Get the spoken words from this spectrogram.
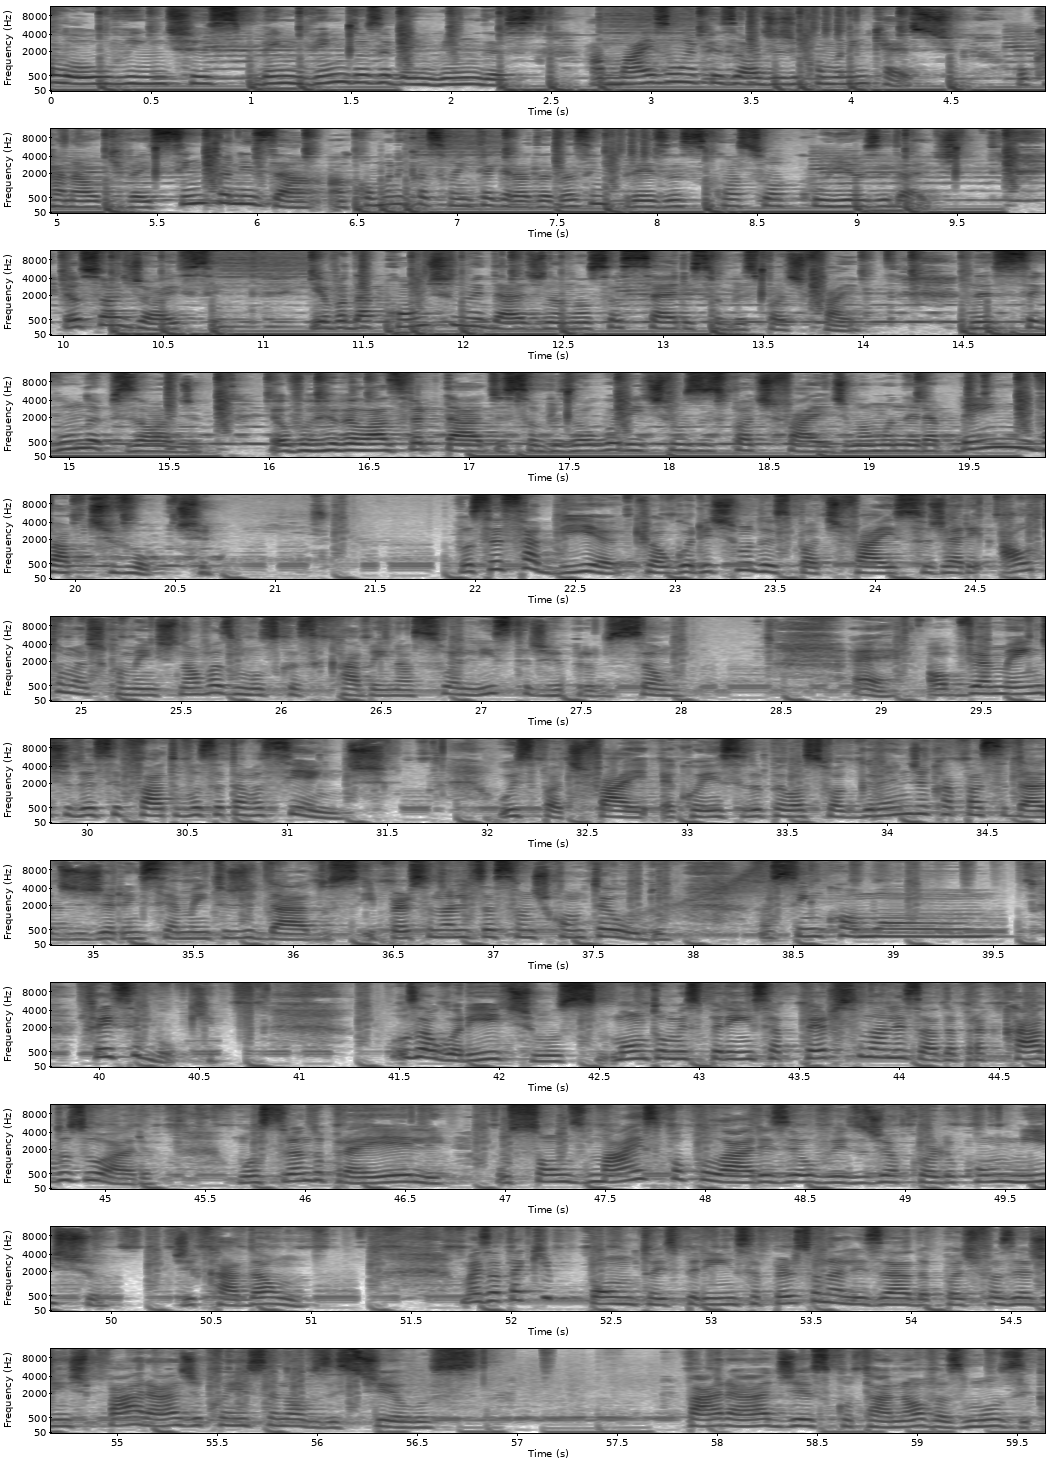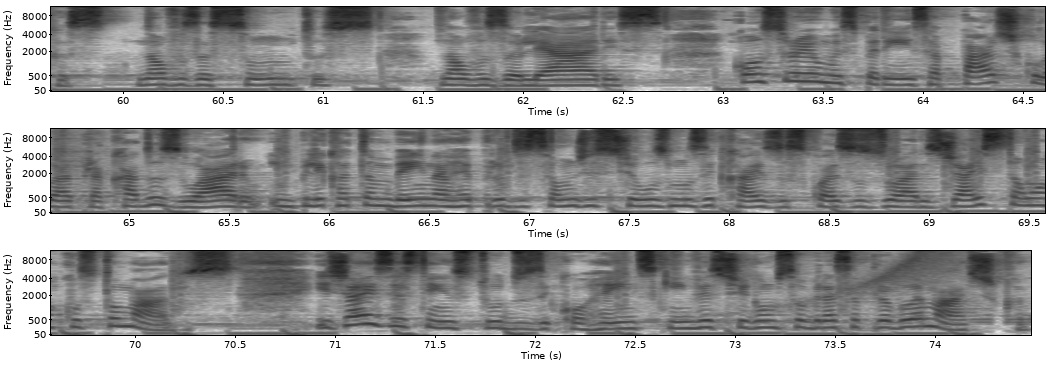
Alô, ouvintes! Bem-vindos e bem-vindas a mais um episódio de Comunicast, o canal que vai sintonizar a comunicação integrada das empresas com a sua curiosidade. Eu sou a Joyce e eu vou dar continuidade na nossa série sobre o Spotify. Nesse segundo episódio, eu vou revelar as verdades sobre os algoritmos do Spotify de uma maneira bem vapt-vupt. Você sabia que o algoritmo do Spotify sugere automaticamente novas músicas que cabem na sua lista de reprodução? É, obviamente desse fato você estava ciente. O Spotify é conhecido pela sua grande capacidade de gerenciamento de dados e personalização de conteúdo, assim como Facebook. Os algoritmos montam uma experiência personalizada para cada usuário, mostrando para ele os sons mais populares e ouvidos de acordo com o nicho de cada um. Mas até que ponto a experiência personalizada pode fazer a gente parar de conhecer novos estilos? Parar de escutar novas músicas, novos assuntos, novos olhares. Construir uma experiência particular para cada usuário implica também na reprodução de estilos musicais dos quais os usuários já estão acostumados. E já existem estudos e correntes que investigam sobre essa problemática.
